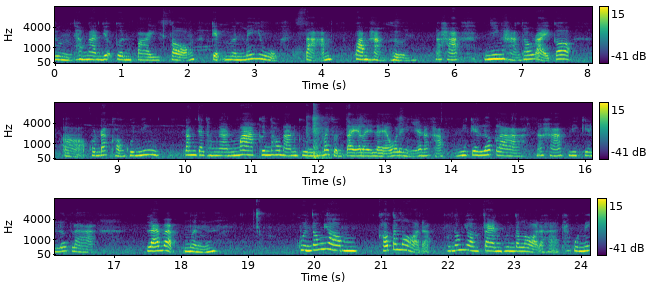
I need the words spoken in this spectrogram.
1. ทำงานเยอะเกินไป 2. เก็บเงินไม่อยู่ 3. ความห่างเหินนะคะ ยิ่งห่างเท่าไหร่ก็คนรักของคุณยิ่ง ตั้งใจทำงานมากขึ้นเท่านั้นคือไม่สนใจอะไรแล้วอะไรอย่างเงี้ยนะคะ มีเกณฑ์เลิกลานะคะ มีเกณฑ์เลิกลา และแบบเหมือน คุณต้องยอมเขาตลอดอะ่ะ คุณต้องยอมแฟนคุณตลอดอะค่ะ ถ้าคุณไม่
